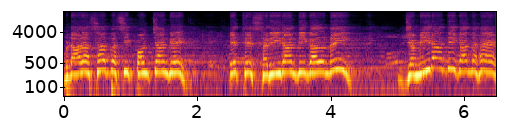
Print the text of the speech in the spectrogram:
ਬਡਾਲਾ ਸਾਹਿਬ ਅਸੀਂ ਪਹੁੰਚਾਂਗੇ। ਇੱਥੇ ਸਰੀਰਾਂ ਦੀ ਗੱਲ ਨਹੀਂ, ਜ਼ਮੀਰਾਂ ਦੀ ਗੱਲ ਹੈ।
